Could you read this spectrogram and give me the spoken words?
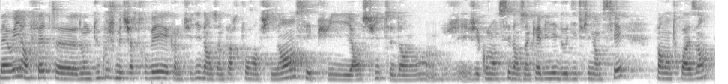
Bah oui, en fait, euh, donc du coup, je me suis retrouvée, comme tu dis, dans un parcours en finance, et puis ensuite, dans, j'ai commencé dans un cabinet d'audit financier pendant trois ans.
